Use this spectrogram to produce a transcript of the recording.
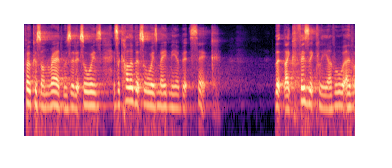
focus on red was that it's always, it's a color that's always made me a bit sick. That like physically, I've, always, I've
